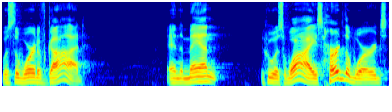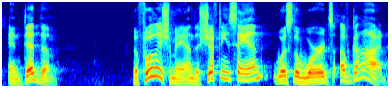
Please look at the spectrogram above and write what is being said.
was the Word of God. And the man who was wise heard the words and did them. The foolish man, the shifting sand, was the words of God.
